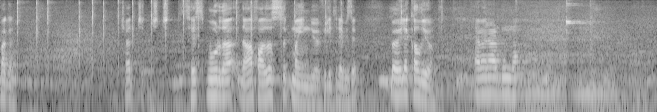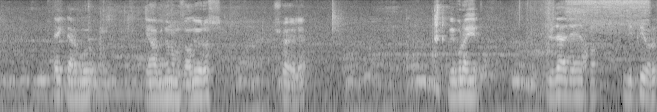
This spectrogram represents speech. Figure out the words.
Bakın. Çat çıt çıt çıt. Ses burada daha fazla sıkmayın diyor filtre bize. Böyle kalıyor. Hemen ardından tekrar bu yağ bidonumuzu alıyoruz. Şöyle. Ve burayı güzelce en son yıkıyoruz.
